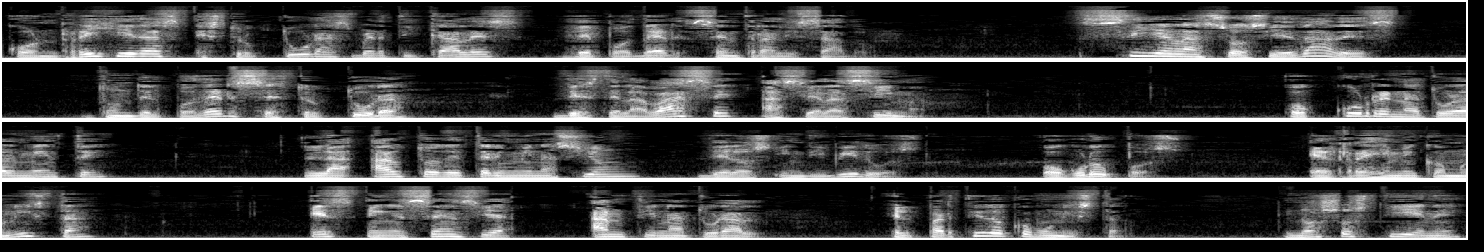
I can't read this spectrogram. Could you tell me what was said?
con rígidas estructuras verticales de poder centralizado. Si en las sociedades donde el poder se estructura desde la base hacia la cima, ocurre naturalmente la autodeterminación de los individuos o grupos. El régimen comunista es en esencia antinatural. El Partido Comunista no sostiene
